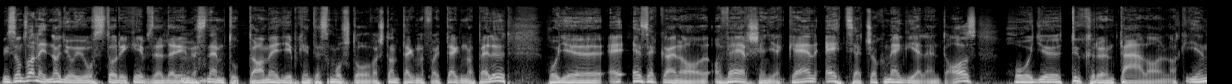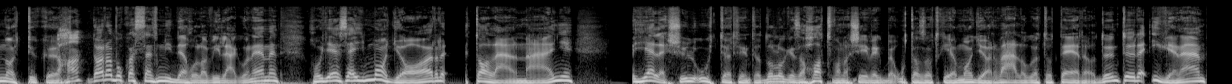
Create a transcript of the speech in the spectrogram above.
Viszont van egy nagyon jó sztori, képzeld el, én ezt nem tudtam, egyébként ezt most olvastam tegnap vagy tegnap előtt, hogy e- ezeken a, a versenyeken egyszer csak megjelent az, hogy tükrön tálalnak, ilyen nagy tükör Aha. darabok, aztán ez mindenhol a világon elment, hogy ez egy magyar találmány, jelesül úgy történt a dolog, ez a 60-as években utazott ki a magyar válogatott erre a döntőre, igen ám,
